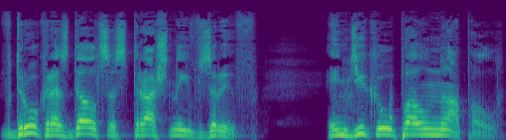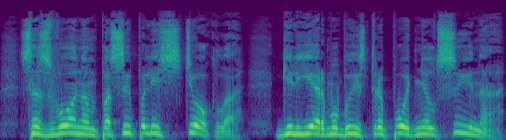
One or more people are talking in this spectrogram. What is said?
Вдруг раздался страшный взрыв — Эндико упал на пол. Со звоном посыпались стекла. Гильермо быстро поднял сына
